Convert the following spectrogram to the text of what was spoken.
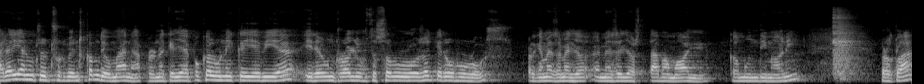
ara hi ha uns absorbents com Déu mana, però en aquella època l'únic que hi havia era uns rotllos de cel·lulosa que era horrorós, perquè a més a més, a més allò estava moll com un dimoni. Però clar,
